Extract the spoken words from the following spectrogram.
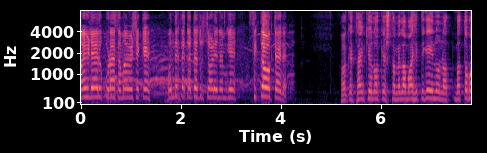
ಮಹಿಳೆಯರು ಕೂಡ ಸಮಾವೇಶಕ್ಕೆ ಬಂದಿರತಕ್ಕಂಥ ದೃಶ್ಯಾವಳಿ ನಮಗೆ ಸಿಗ್ತಾ ಹೋಗ್ತಾ ಇದೆ. ಓಕೆ ಥ್ಯಾಂಕ್ ಯು ಲೋಕೇಶ್ ತಮ್ಮೆಲ್ಲ ಮಾಹಿತಿಗೆ ಇನ್ನು ಮತ್ತೊಬ್ಬ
